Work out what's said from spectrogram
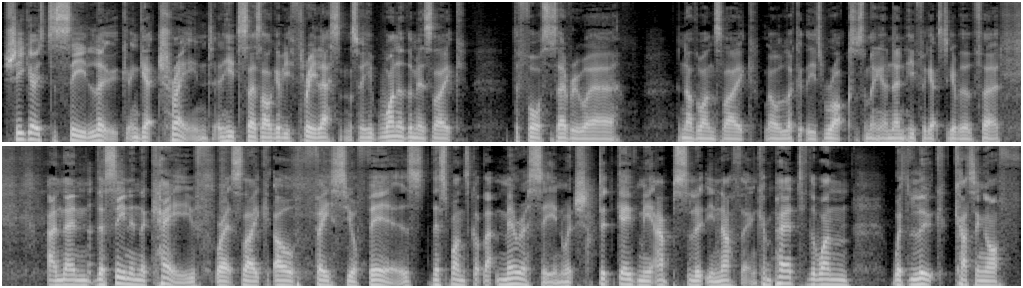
she goes to see Luke and get trained, and he says, "I'll give you three lessons." So he, one of them is like, "The Force is everywhere." Another one's like, "Oh, look at these rocks" or something, and then he forgets to give her the third. And then the scene in the cave where it's like, "Oh, face your fears." This one's got that mirror scene, which did, gave me absolutely nothing. Compared to the one with Luke cutting off,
